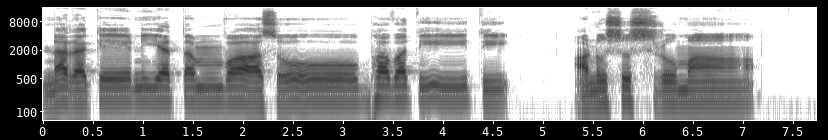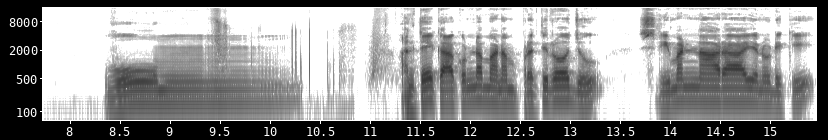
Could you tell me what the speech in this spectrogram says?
నరకే నియతం వాసో భవతీతి అనుశుశ్రుమా ఓం. అంతేకాకుండా మనం ప్రతిరోజు శ్రీమన్నారాయణుడికి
